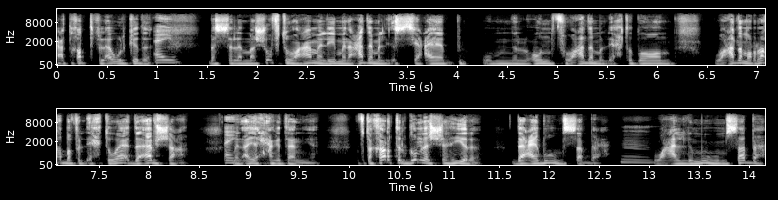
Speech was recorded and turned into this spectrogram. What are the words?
اعتقدت في الأول كده أيوه بس لما شفت هو عمل إيه من عدم الاستيعاب ومن العنف وعدم الاحتضان وعدم الرغبة في الاحتواء ده أبشع أيوة. من أي حاجة تانية افتكرت الجملة الشهيرة دعبوهم السبع مم. وعلموهم سبع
